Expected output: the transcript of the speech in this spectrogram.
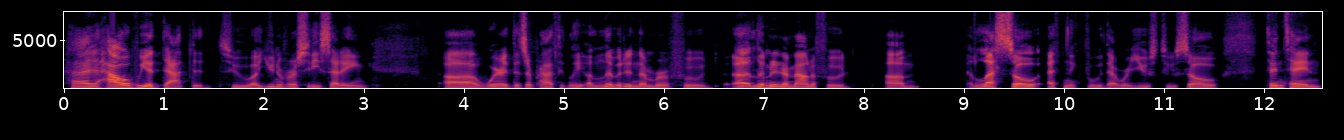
how have we adapted to a university setting uh, where there's a practically unlimited number of food, a limited amount of food, um, less so ethnic food that we're used to. So, Tintain,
